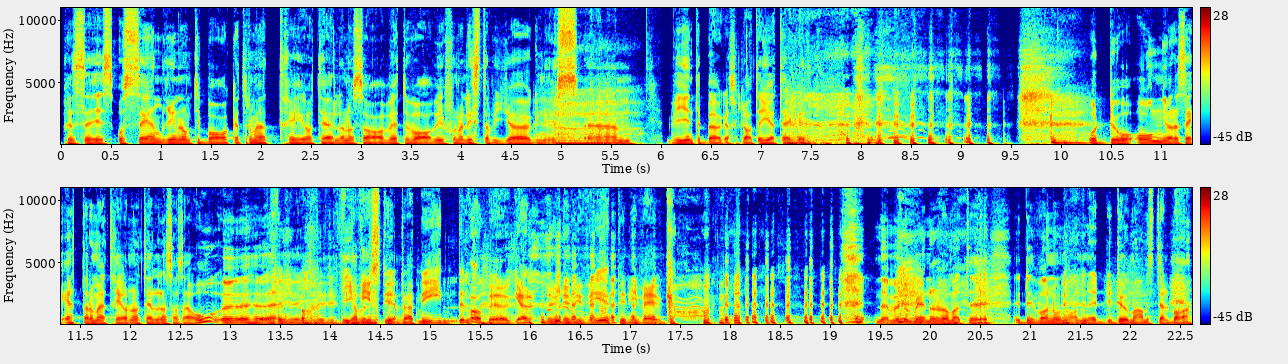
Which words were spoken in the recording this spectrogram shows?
precis. Och sen ringde de tillbaka till de här tre hotellen och sa, vet du vad, vi är journalister, vi ljög nyss. Vi är inte bögar såklart, det är jätteäckligt. och då ångrade sig ett av de här tre hotellen och sa så här, oh, eh, eh, vi, vi har väl- att ni inte var bögar. Nu när vi vet är ni välkomna. Nej, men då menade de att det, det var nog någon dum anställd bara.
